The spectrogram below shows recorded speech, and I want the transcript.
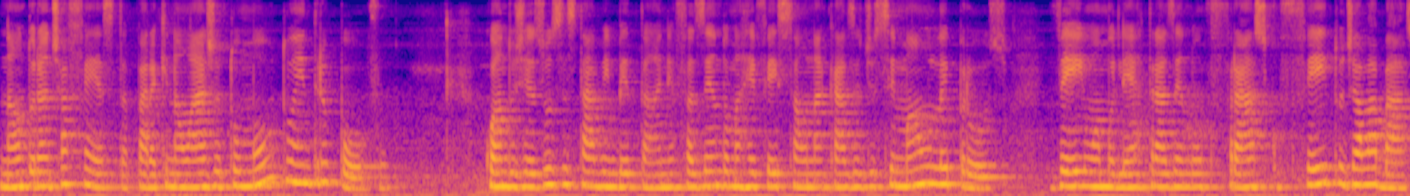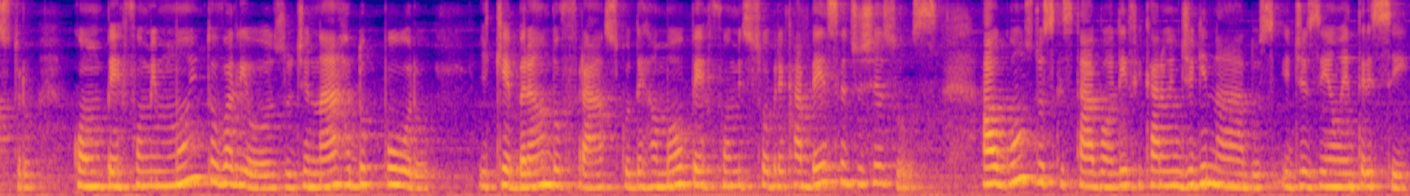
não durante a festa, para que não haja tumulto entre o povo. Quando Jesus estava em Betânia fazendo uma refeição na casa de Simão o leproso, veio uma mulher trazendo um frasco feito de alabastro, com um perfume muito valioso de nardo puro, e quebrando o frasco, derramou o perfume sobre a cabeça de Jesus. Alguns dos que estavam ali ficaram indignados e diziam entre si:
